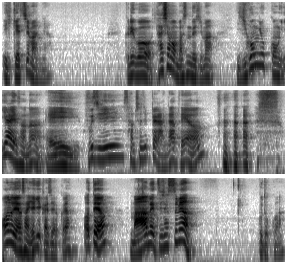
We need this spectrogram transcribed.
있겠지만요. 그리고 다시 한번 말씀드리지만 2060 이하에서는 에이 굳이 3600 안 가도 돼요. 오늘 영상 여기까지였고요. 어때요? 마음에 드셨으면 구독과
